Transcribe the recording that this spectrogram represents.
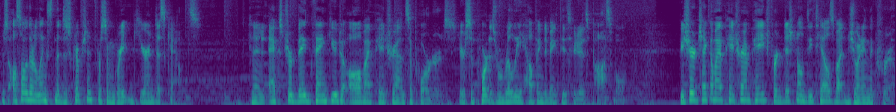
There's also other links in the description for some great gear and discounts. And an extra big thank you to all of my Patreon supporters. Your support is really helping to make these videos possible. Be sure to check out my Patreon page for additional details about joining the crew.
